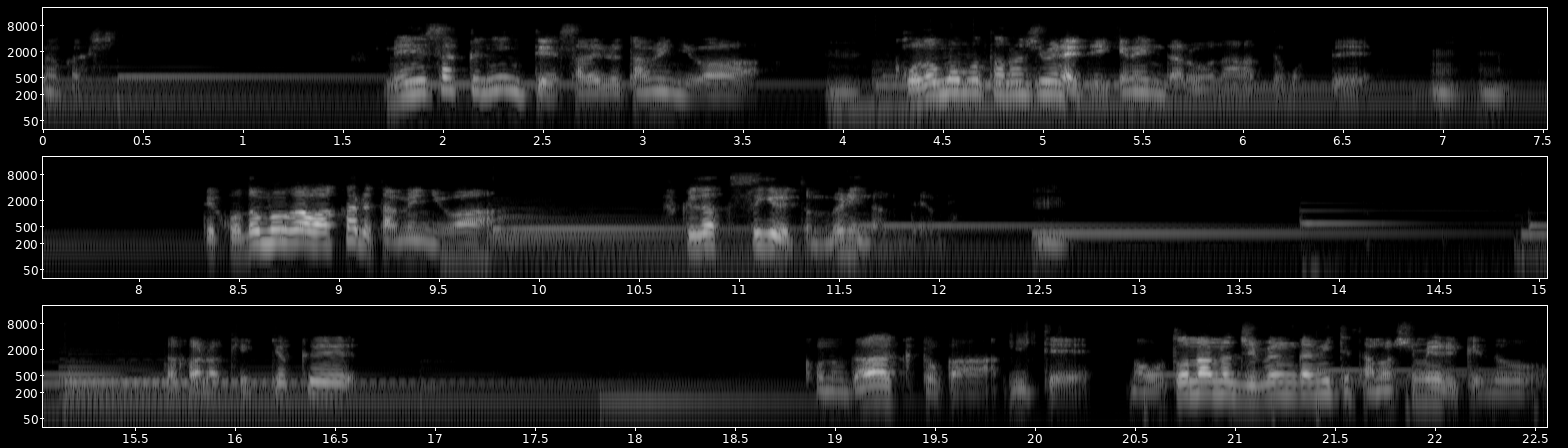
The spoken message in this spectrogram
なんかひ、名作認定されるためには、うん。子供も楽しめないといけないんだろうなって思って、うんで、子供が分かるためには、複雑すぎると無理なんだよね。うん。だから結局、このダークとか見て、まあ、大人の自分が見て楽しめるけど、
